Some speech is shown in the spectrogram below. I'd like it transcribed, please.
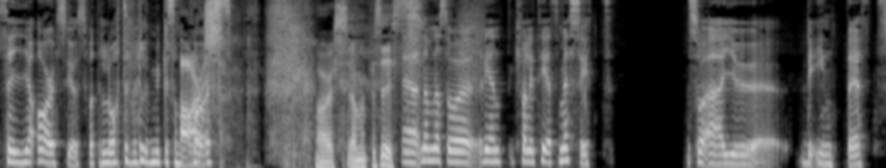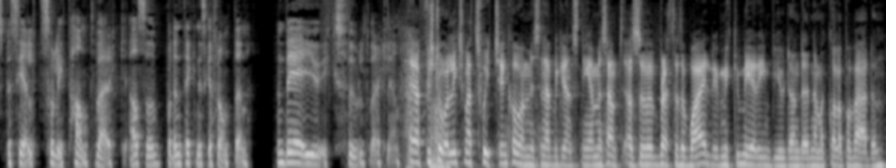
säga Arceus för att det låter väldigt mycket som Ars. Ars, Ars ja men precis. Eh, nej, men alltså rent kvalitetsmässigt så är ju eh, det inte ett speciellt solitt hantverk, alltså på den tekniska fronten. Men det är ju yxfult verkligen. Jag förstår liksom att switchen kommer med sina begränsningar, men samtidigt, alltså Breath of the Wild är mycket mer inbjudande när man kollar på världen.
